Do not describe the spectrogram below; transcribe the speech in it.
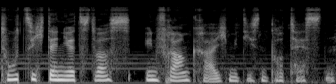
Tut sich denn jetzt was in Frankreich mit diesen Protesten?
